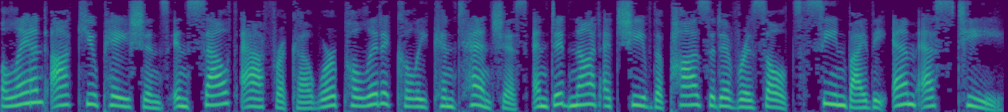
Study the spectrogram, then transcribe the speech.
Land occupations in South Africa were politically contentious and did not achieve the positive results seen by the MST.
